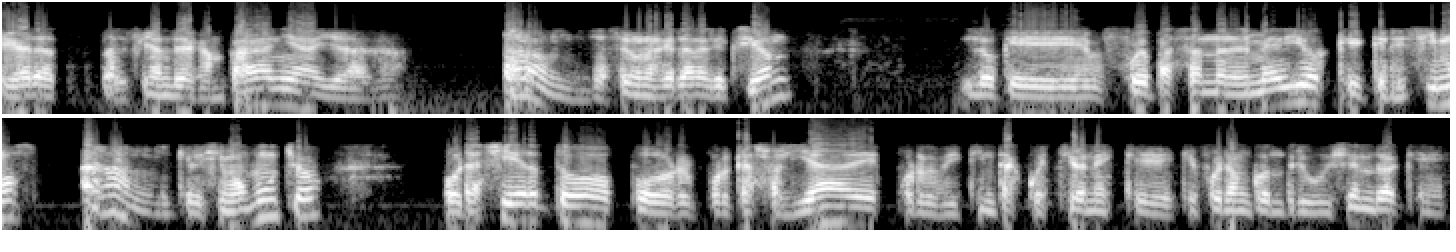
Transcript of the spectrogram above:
llegar al final de la campaña y a, hacer una gran elección. Lo que fue pasando en el medio es que crecimos crecimos mucho, por acierto, por, por casualidades, por distintas cuestiones que, que fueron contribuyendo a que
